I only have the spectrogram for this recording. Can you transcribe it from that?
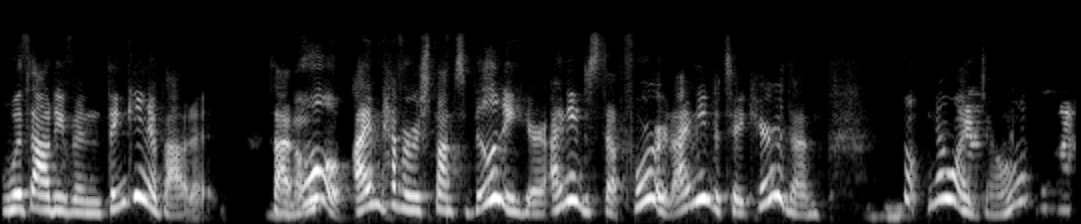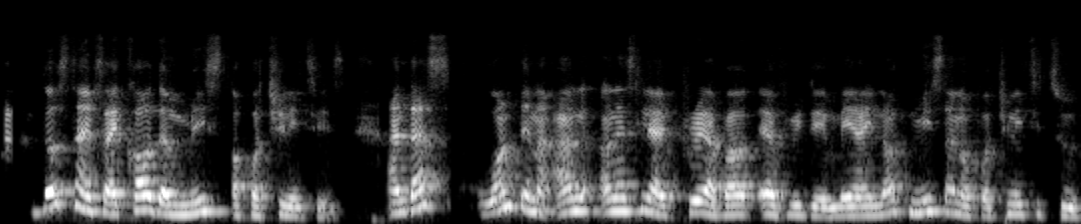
without even thinking about it thought, Mhm. oh, I have a responsibility here. I need to step forward. I need to take care of them. Mhm. No, no, I don't. those times I call them missed opportunities. And that's one thing I honestly I pray about every day. May I not miss an opportunity to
